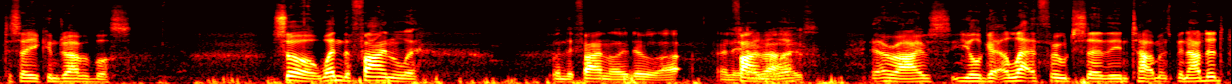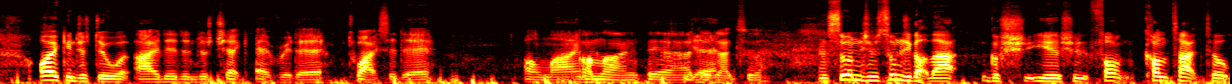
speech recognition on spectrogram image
to say you can drive a bus. So when they finally, when they finally do that, and it finally, arrives, it arrives, you'll get a letter through to say the entitlement's been added, or you can just do what I did and just check every day, twice a day, online. Online, yeah, I yeah. did actually. And as soon as, you, as soon as you got that, you should contact up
